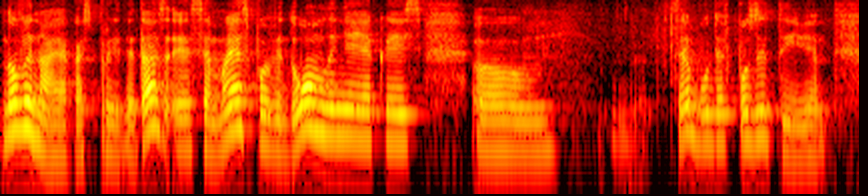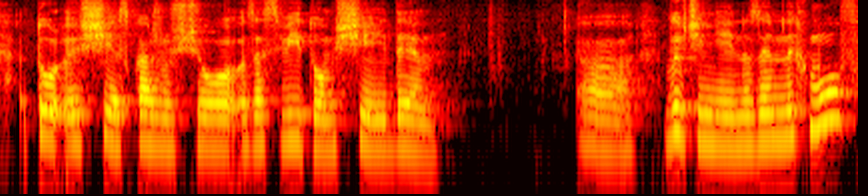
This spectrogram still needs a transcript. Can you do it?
новина якась прийде, да? смс, повідомлення якесь. ем, Це буде в позитиві. То е, ще скажу, що за світом ще йде е, вивчення іноземних мов.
